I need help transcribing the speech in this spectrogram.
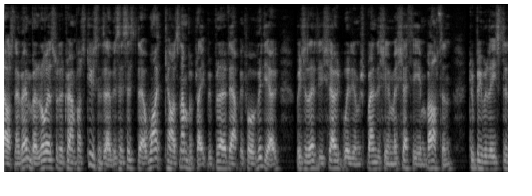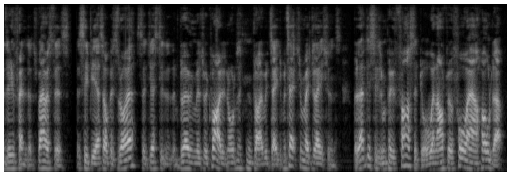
Last November, lawyers for the Crown Prosecution Service insisted that a white car's number plate be blurred out before a video, which allegedly showed Williams brandishing a machete in Barton, could be released to the defendant's barristers. The CPS office lawyer suggested that the blurring was required in order to comply with data protection regulations, but that decision proved farcical when after a four-hour hold-up,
